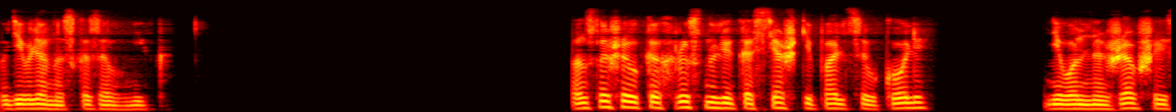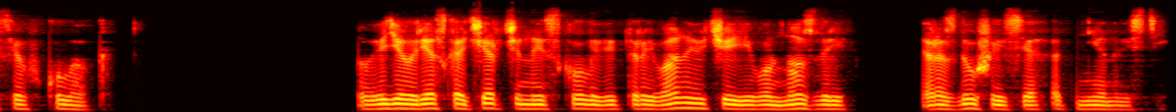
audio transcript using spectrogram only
удивленно сказал Ник. Он слышал, как хрустнули костяшки пальцев Коли, невольно сжавшиеся в кулак. Увидел резко очерченные скулы Виктора Ивановича и его ноздри, раздувшиеся от ненависти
